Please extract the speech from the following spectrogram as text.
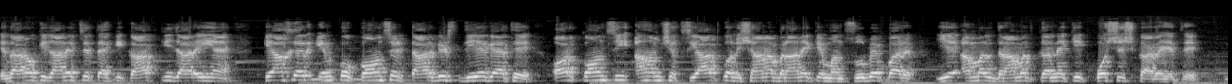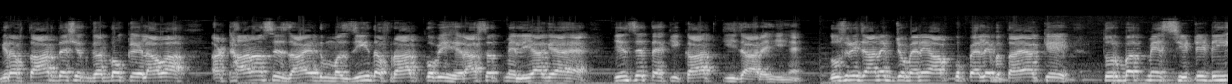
इदारों की जानब से तहकीकात की जा रही हैं। कि आखिर इनको कौन से टारगेट्स दिए गए थे और कौन सी अहम शख्सियात को निशाना बनाने के मंसूबे पर ये अमल दरामद करने की कोशिश कर रहे थे। गिरफ़्तार दहशत गर्दों के अलावा 18 से जायद मजीद अफराद को भी हिरासत में लिया गया है, जिनसे तहकीकात की जा रही हैं। दूसरी जानब जो मैंने आपको पहले बताया कि तुरबत में सीटीडी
